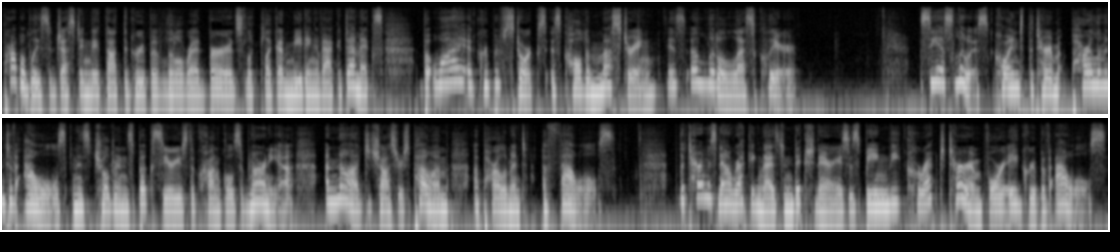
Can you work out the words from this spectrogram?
probably suggesting they thought the group of little red birds looked like a meeting of academics, but why a group of storks is called a mustering is a little less clear. C.S. Lewis coined the term Parliament of Owls in his children's book series The Chronicles of Narnia, a nod to Chaucer's poem A Parliament of Fowls. The term is now recognized in dictionaries as being the correct term for a group of owls.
